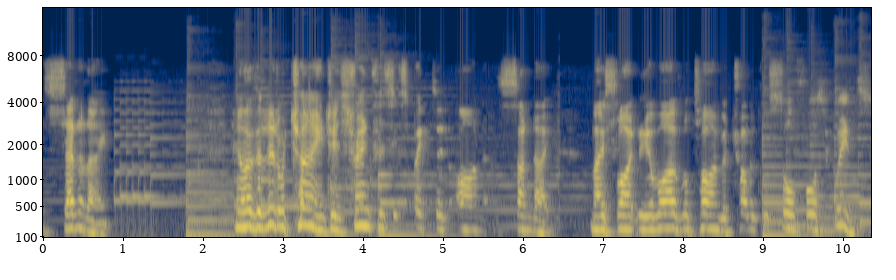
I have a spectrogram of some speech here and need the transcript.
Saturday. However, little change in strength is expected on Sunday. Most likely arrival time of tropical storm force winds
